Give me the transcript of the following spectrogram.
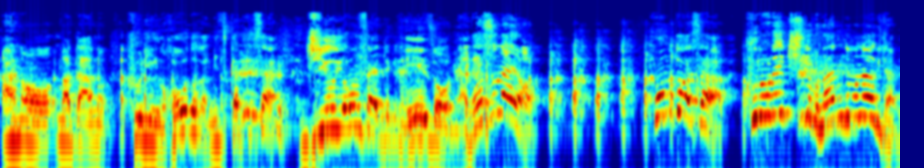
あの、またあの、不倫報道が見つかってさ、14歳の時の映像を流すなよさ、黒歴史でも何でもないわけじゃん。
